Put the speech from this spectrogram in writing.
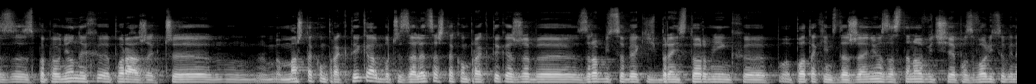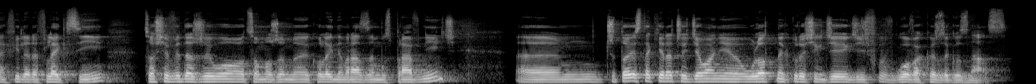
z, z, popełnionych e, porażek, czy mm, masz taką praktykę albo czy zalecasz taką praktykę, żeby zrobić sobie jakiś brainstorming e, po, po takim zdarzeniu, zastanowić się, pozwolić sobie na chwilę refleksji, co się wydarzyło, co możemy kolejnym razem usprawnić? Czy to jest takie raczej działanie ulotne, które się dzieje gdzieś w, w głowach każdego z nas?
